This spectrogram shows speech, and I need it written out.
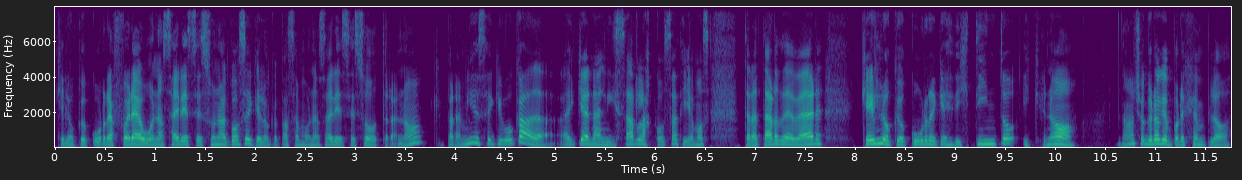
que lo que ocurre afuera de Buenos Aires es una cosa y que lo que pasa en Buenos Aires es otra, ¿no? Que para mí es equivocada. Hay que analizar las cosas, digamos, tratar de ver qué es lo que ocurre que es distinto y que no. ¿no? Yo creo que, por ejemplo,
